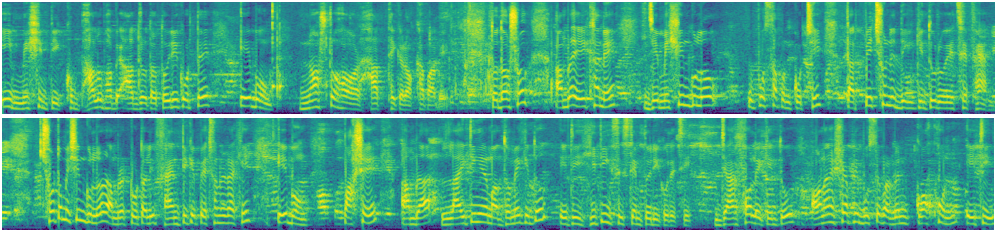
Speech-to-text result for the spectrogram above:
এই মেশিনটি খুব ভালোভাবে আর্দ্রতা তৈরি করতে এবং নষ্ট হওয়ার হাত থেকে রক্ষা পাবে। তো দর্শক, আমরা এখানে যে মেশিনগুলো উপস্থাপন করছি, তার পেছনের দিকে কিন্তু রয়েছে ফ্যান। ছোট মেশিনগুলোর আমরা টোটালি ফ্যানটিকে পেছনে রাখি এবং পাশে আমরা লাইটিংয়ের মাধ্যমে কিন্তু এটি হিটিং সিস্টেম তৈরি করেছি, যার ফলে কিন্তু অনায়াসে আপনি বুঝতে পারবেন কখন এটির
